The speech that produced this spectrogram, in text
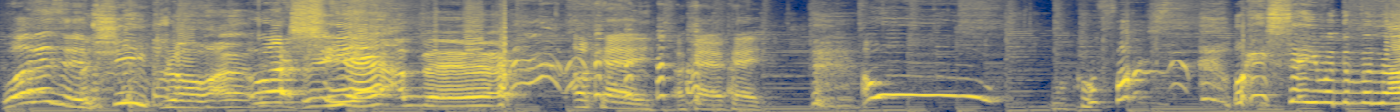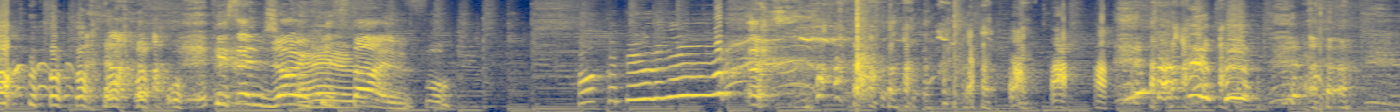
What is it? A sheep, bro. What sheep? Yeah, meh. okay, okay, okay. Oh, go fast. Look, he's saving the banana. He's enjoying his Um, time. Fuck. Cock-a-doodle-doo.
